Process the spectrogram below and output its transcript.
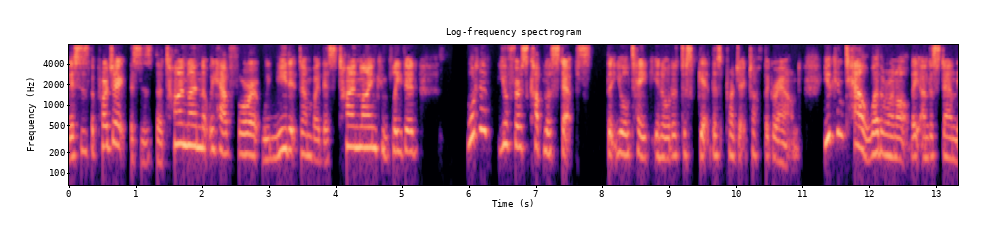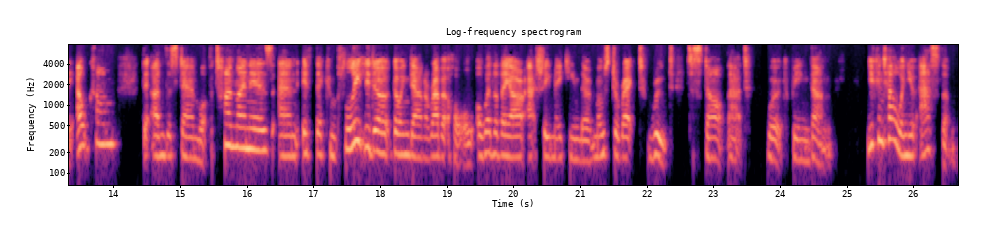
this is the project, this is the timeline that we have for it, we need it done by this timeline completed. what are your first couple of steps that you'll take in order to get this project off the ground? You can tell whether or not they understand the outcome, they understand what the timeline is, and if they're completely do- going down a rabbit hole, or whether they are actually making the most direct route to start that work being done. You can tell when you ask them.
